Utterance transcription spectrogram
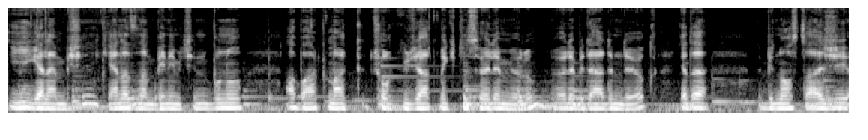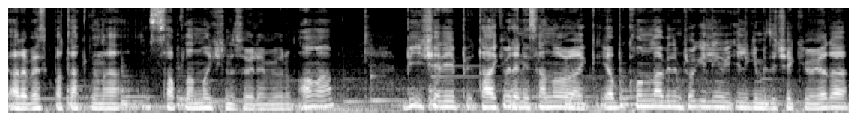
iyi gelen bir şey ki en azından benim için bunu abartmak, çok yüceltmek için söylemiyorum. Öyle bir derdim de yok. Ya da bir nostalji arabesk bataklığına saplanmak için de söylemiyorum ama bir içeriği takip eden insanlar olarak ya bu konular bizim çok ilgimizi çekiyor ya da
